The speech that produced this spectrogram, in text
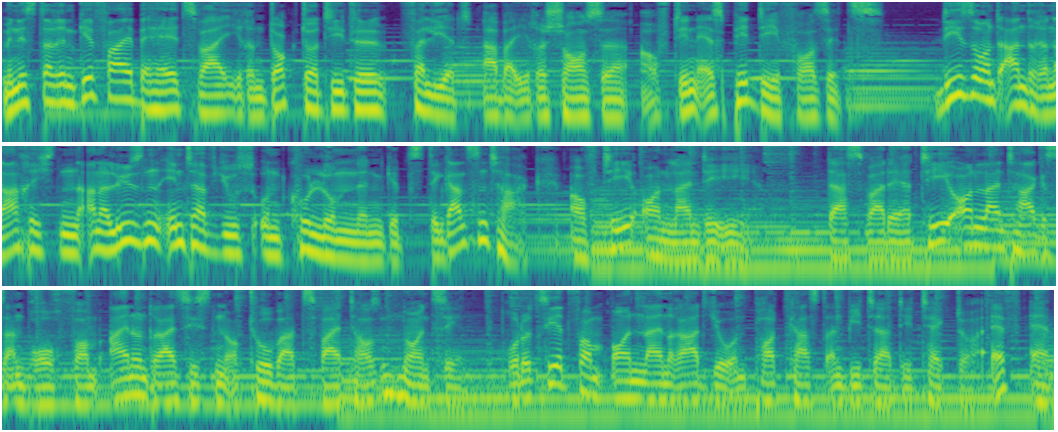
Ministerin Giffey behält zwar ihren Doktortitel, verliert aber ihre Chance auf den SPD-Vorsitz. Diese und andere Nachrichten, Analysen, Interviews und Kolumnen gibt's den ganzen Tag auf t-online.de. Das war der T-Online-Tagesanbruch vom 31. Oktober 2019. Produziert vom Online-Radio- und Podcast-Anbieter Detektor FM.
